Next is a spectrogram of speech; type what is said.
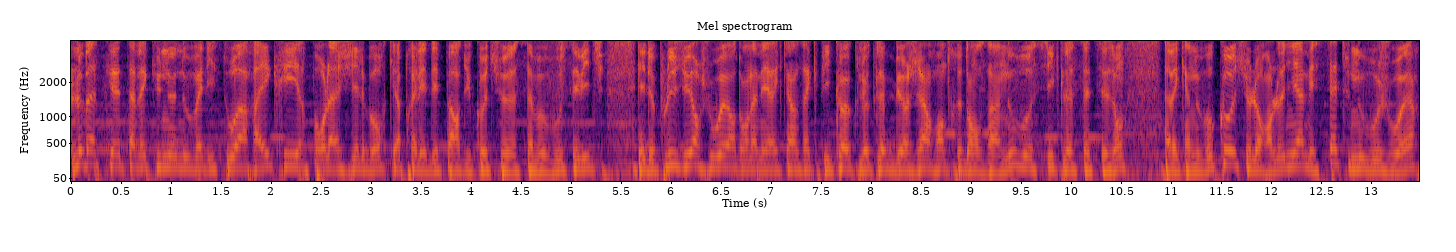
Le basket avec une nouvelle histoire à écrire pour la Gielbourg après les départs du coach Savo Vucevic et de plusieurs joueurs dont l'américain Zach Peacock. Le club burgien rentre dans un nouveau cycle cette saison avec un nouveau coach Laurent Leniam et sept nouveaux joueurs.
